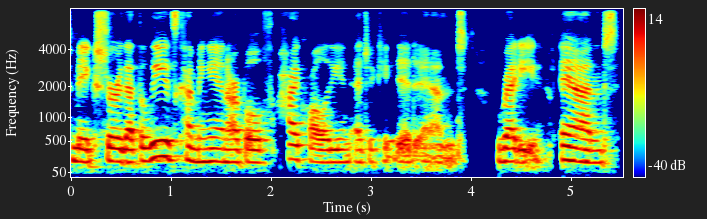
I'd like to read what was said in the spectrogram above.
to make sure that the leads coming in are both high quality and educated and ready. And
